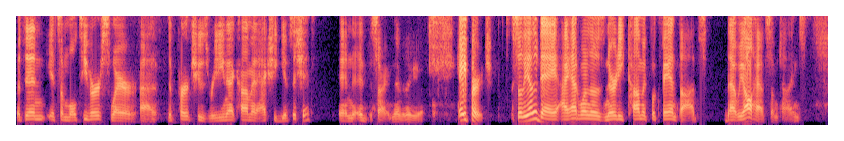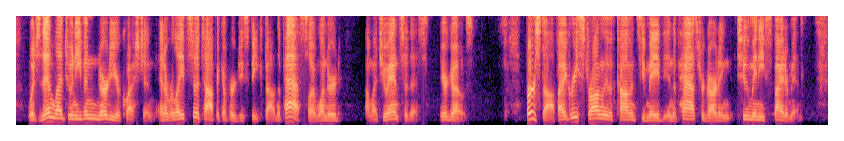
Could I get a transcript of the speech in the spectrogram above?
But then it's a multiverse where uh, the Perch who's reading that comment actually gives a shit. And, and sorry, there you go. Hey Perch. So the other day I had one of those nerdy comic book fan thoughts that we all have sometimes which then led to an even nerdier question, and it relates to a topic I've heard you speak about in the past, so I wondered how might you answer this. Here goes. First off, I agree strongly with comments you made in the past regarding too many Spider Men.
